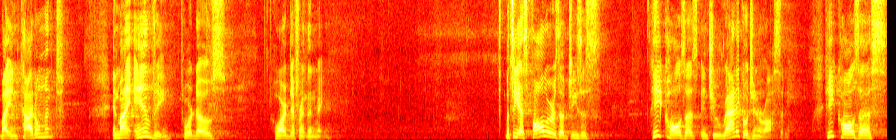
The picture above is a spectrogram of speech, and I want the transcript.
my entitlement, and my envy toward those who are different than me. But see, as followers of Jesus, He calls us into radical generosity. He calls us,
